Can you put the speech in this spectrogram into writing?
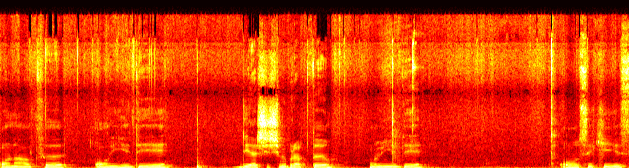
16 17 diğer şişimi bıraktım. 17 18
